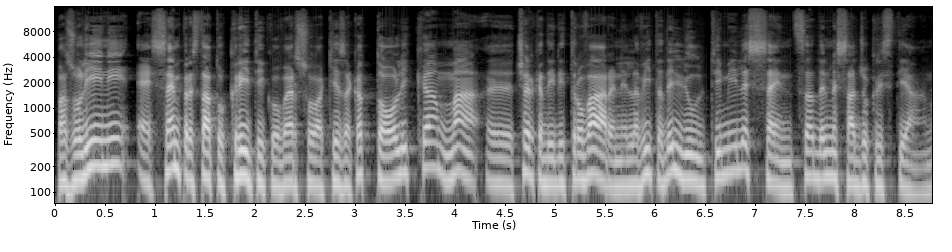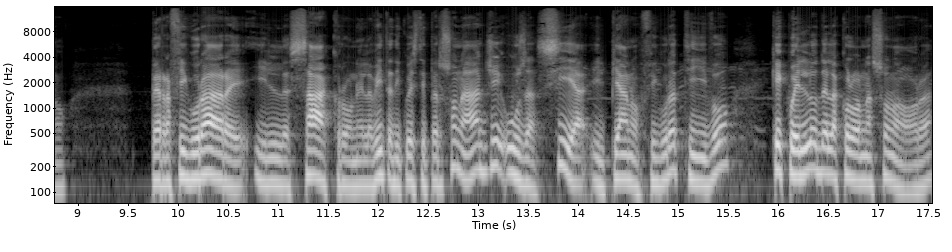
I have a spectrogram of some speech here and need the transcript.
Pasolini è sempre stato critico verso la Chiesa cattolica, ma eh, cerca di ritrovare nella vita degli ultimi l'essenza del messaggio cristiano per raffigurare il sacro nella vita di questi personaggi usa sia il piano figurativo che quello della colonna sonora,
